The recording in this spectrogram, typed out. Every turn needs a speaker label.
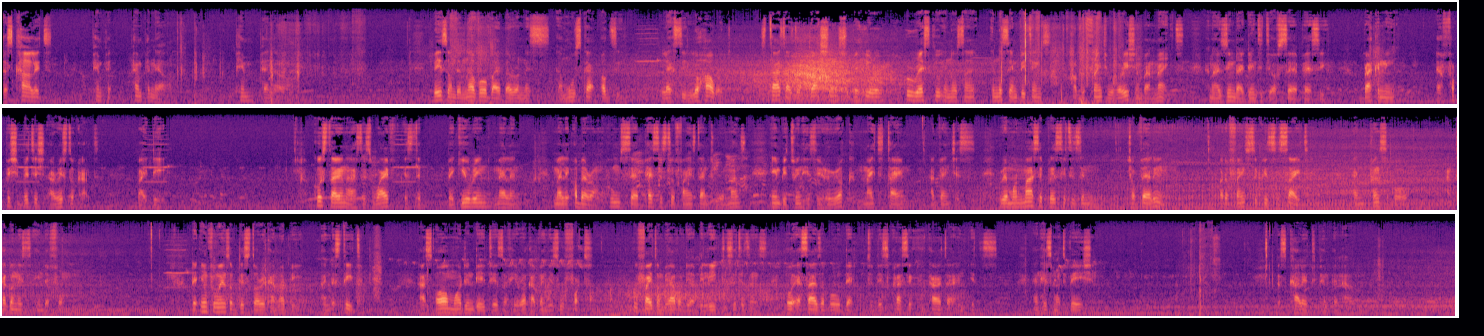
Speaker 1: The Scarlet Pimpernel. Pimpernel. Based on the novel by Baroness Emmuska Orczy, Leslie Howard stars as the dashing superhero who rescued innocent, innocent victims of the French Revolution by night and assumed the identity of Sir Percy Blakeney a foppish British aristocrat by day. Co starring as his wife is the beguiling Melon, Merle Oberon, whom Sir Percy still finds time to romance in between his heroic nighttime adventures. Raymond Massey plays citizen Chauvelin of the French Secret Society and principal antagonists in the film. The influence of this story cannot be understated, as all modern day tales of heroic avengers who fought, who fight on behalf of their beleaguered citizens, owe a sizable debt to this classic character and, its, and his motivation. The Scarlet Pimpernel.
